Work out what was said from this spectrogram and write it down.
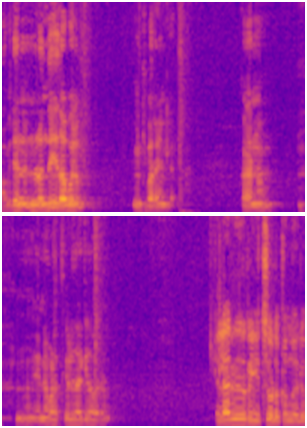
അവർ എന്നോട് എന്ത് ചെയ്താൽ പോലും എനിക്ക് പറയാനില്ല. കാരണം എന്നെ വളർത്തി വലുതാക്കിയത് അവരാണ് എല്ലാവരും റീച്ച് കൊടുക്കുന്ന ഒരു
